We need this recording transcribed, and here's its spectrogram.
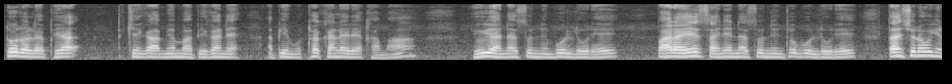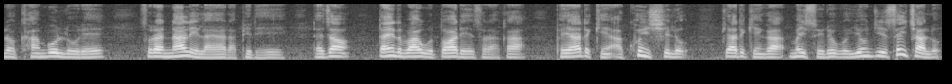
တိုးတော်လည်းဖခင်တခင်ကမြန်မာပြည်ကနေအပြင်ကိုထွက်ခန်းလိုက်တဲ့အခါမှာ ရိုးရာနတ်ဆုနင်ဖို့လိုတယ်ဘာသာရေးဆိုင်တဲ့နတ်ဆုနင်ထုတ်ဖို့လိုတယ်တန်ရှင်တော်ဝင်တော်ခံဖို့လိုတယ်ဆိုတာနားလေလာရတာဖြစ်တယ်ဒါကြောင့်တိုင်းတစ်ပါးကိုသွားတယ်ဆိုတာကဖရာသခင်အခွင့်ရှိလို့ဖရာသခင်ကမိတ်ဆွေတို့ကိုယုံကြည်စိတ်ချလို့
